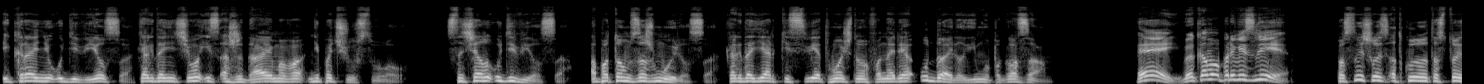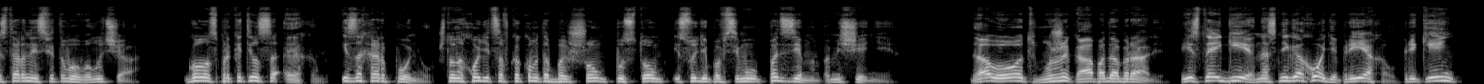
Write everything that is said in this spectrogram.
И крайне удивился, когда ничего из ожидаемого не почувствовал. Сначала удивился, а потом зажмурился, когда яркий свет мощного фонаря ударил ему по глазам. «Эй, вы кого привезли?» Послышалось откуда-то с той стороны светового луча. Голос прокатился эхом, и Захар понял, что находится в каком-то большом, пустом и, судя по всему, подземном помещении. «Да вот, мужика подобрали. Из тайги на снегоходе приехал, прикинь,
